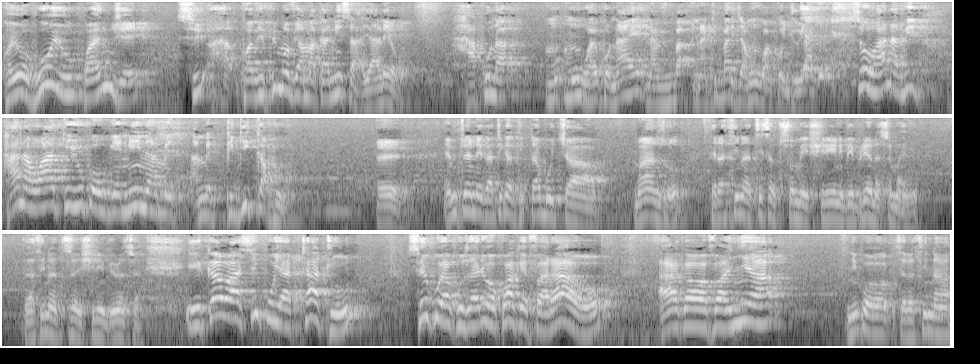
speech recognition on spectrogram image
Kwa hiyo huyu kwa nje si, ha, kwa vipimo vya makanisa ya leo hakuna Mungu hayuko naye na, na kibali cha Mungu hakiko juu yake. So hana vi, hana watu yuko ugenini amepigika ame huyu. Eh, hem katika kitabu cha Mwanzo 39 tusome 20 Biblia inasema hivi. 39 20 Biblia inasema. Ikawa siku ya tatu siku ya kuzaliwa kwake Farao akawafanyia niko 30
